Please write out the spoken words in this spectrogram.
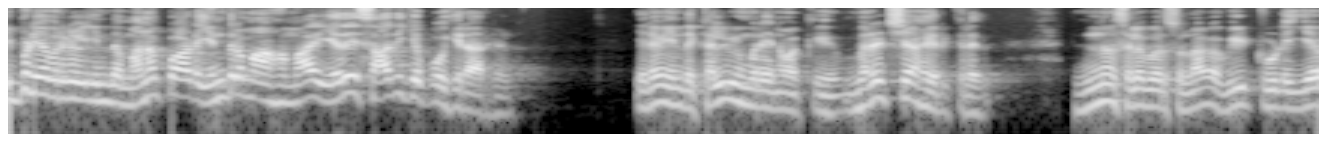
இப்படி அவர்கள் இந்த மனப்பாட எந்திரமாக மாறி எதை சாதிக்கப் போகிறார்கள்? எனவே இந்த கல்வி முறை நமக்கு மிரட்சியாக இருக்கிறது. இன்னும் சில பேர் சொன்னாங்க வீட்டுடைய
